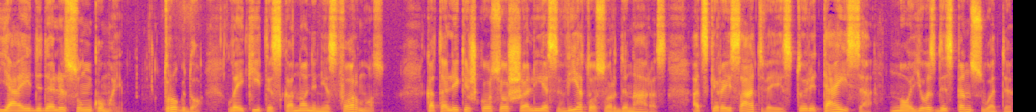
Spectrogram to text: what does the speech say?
Jei dideli sunkumai trukdo laikytis kanoninės formos, katalikiškosios šalies vietos ordinaras atskirais atvejais turi teisę nuo jos dispensuoti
